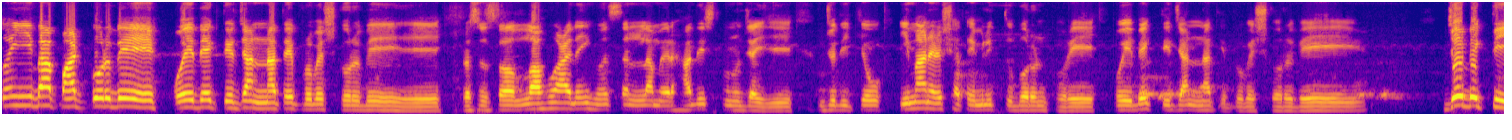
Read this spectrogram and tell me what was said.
তৈবা পাঠ করবে, ওই ব্যক্তি জান্নাতে প্রবেশ করবে। রাসূল সাল্লাল্লাহু আলাইহি ওয়াসাল্লামের হাদিস অনুযায়ী, যদি কেউ ইমানের সাথে মৃত্যুবরণ করে, ওই ব্যক্তি জান্নাতে প্রবেশ করবে। যে ব্যক্তি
